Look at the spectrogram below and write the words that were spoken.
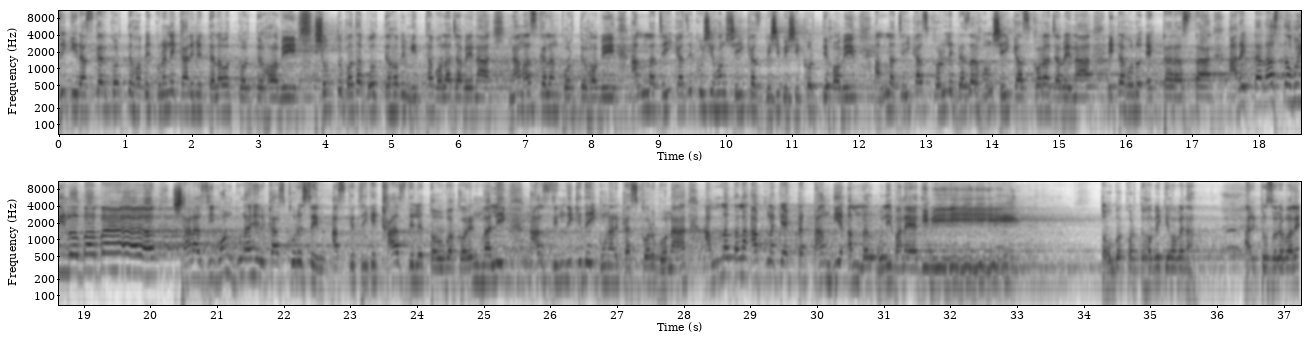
জিকির আজকার করতে হবে, কোরআনে কারিমের তেলাওয়াত করতে হবে, সত্য কথা বলতে হবে, মিথ্যা বলা যাবে না, নামাজ কালাম পড়তে হবে, আল্লাহ যেই কাজে খুশি হন সেই কাজ বেশি বেশি করতে হবে, আল্লাহ যেই কাজ করলে বেজার হন সেই কাজ করা যাবে না। এটা হলো একটা রাস্তা। আরেকটা রাস্তা হইল, বাবা, সারা জীবন গুনাহের কাজ করেছেন, আজকে থেকে খাস দিলে তওবা করেন মালিক। আর জিন্দিগিতে এই গুনার কাজ করব না। আল্লাহ তালা আপনাকে একটা টান দিয়ে আল্লাহর ওলি বানায় দিবি। তওবা করতে হবে কি হবে না? আর একটু জোরে বলে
